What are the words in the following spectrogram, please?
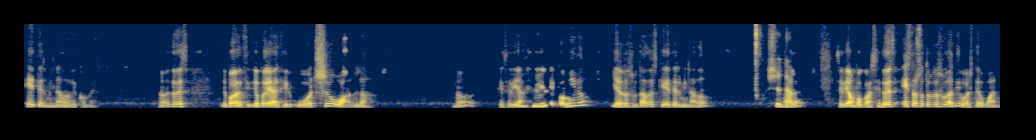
he terminado de comer. Entonces, yo, puedo decir, yo podría decir, ¿no? Que sería, he comido y el resultado es que he terminado. Sería un poco así. Entonces, esto es otro resultativo, este one.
